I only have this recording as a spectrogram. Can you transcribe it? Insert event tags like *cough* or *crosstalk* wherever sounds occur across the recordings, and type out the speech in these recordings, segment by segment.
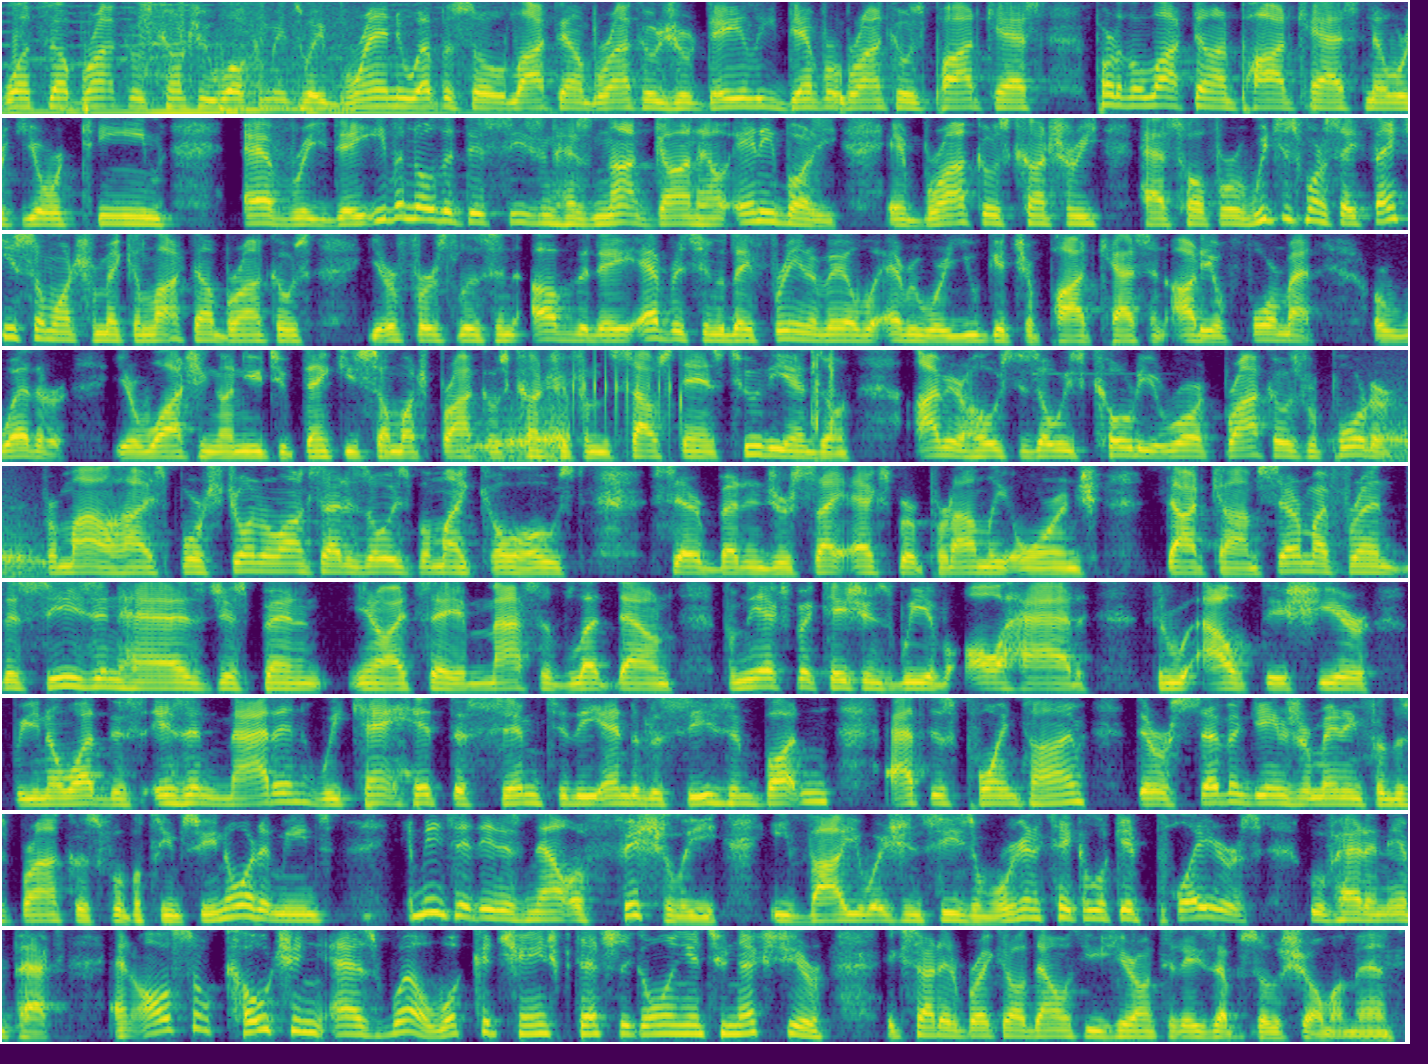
What's up, Broncos country? Welcome into a brand new episode, Locked On Broncos, your daily Denver Broncos podcast, part of the Locked On Podcast Network, your team every day. Even though that this season has not gone how anybody in Broncos country has hoped for, we just want to say thank you so much for making Locked On Broncos your first listen of the day, every single day, free and available everywhere you get your podcast in audio format or whether you're watching on YouTube. Thank you so much, Broncos country, from the South Stands to the end zone. I'm your host, as always, Cody Roark, Broncos reporter for Mile High Sports, joined alongside as always, by my co host, Sayre Bedinger, site expert, predominantly orange.com. Sayre, my friend, this season has just been, you know, I'd say a massive letdown from the expectations we have all had throughout this year. But you know what? This isn't Madden. We can't hit the sim to the end of the season button at this point in time. There are seven games remaining for this Broncos football team. So you know what it means? It means that it is now officially evaluation season. We're going to take a look at players who've had an impact and also coaching as well. What could change potentially going into next year? Excited to break it all down with you here on today's episode of the show, my man.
